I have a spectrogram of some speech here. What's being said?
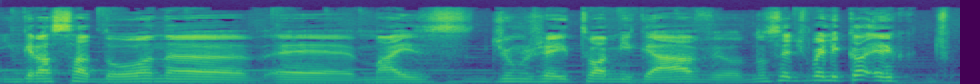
engraçadona, é, mais de um jeito amigável. Não sei, tipo, ele... ele, tipo,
